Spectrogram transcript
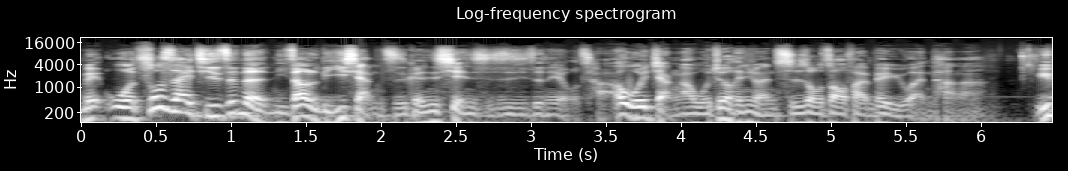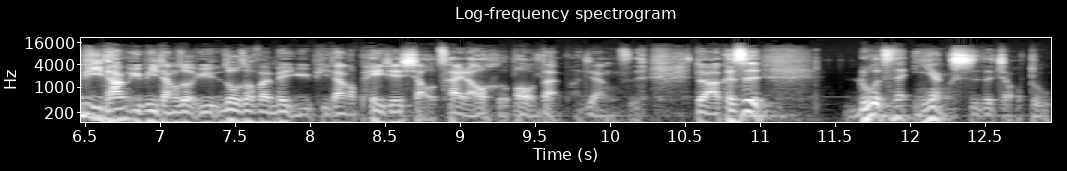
没，我说实在，其实真的，你知道理想值跟现实是真的有差啊。我会讲啊，我就很喜欢吃肉燥饭配鱼丸汤啊，鱼皮汤，鱼皮汤说鱼肉燥饭配鱼皮汤，配一些小菜，然后荷包蛋嘛，这样子，对啊。可是如果站在营养师的角度，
